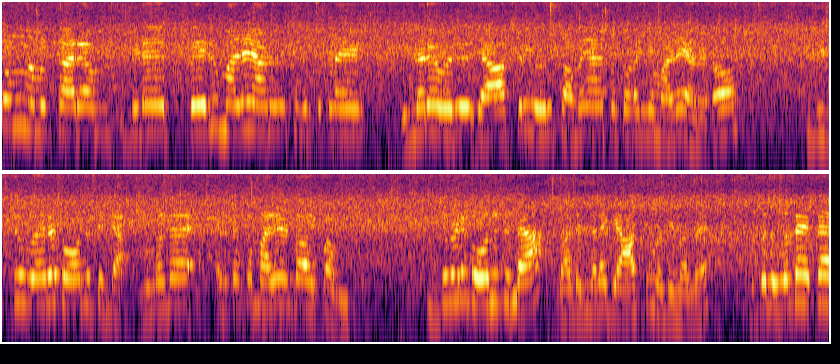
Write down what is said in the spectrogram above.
എല്ലാവർക്കും നമസ്കാരം. ഇവിടെ പെരുമഴയാണ് സുഹൃത്തുക്കളെ. ഇന്നലെ ഒരു രാത്രി ഒരു സമയമായപ്പോൾ തുടങ്ങിയ മഴയാണ് കേട്ടോ. ഇതുവരെ തോന്നിട്ടില്ല. നിങ്ങളുടെ അടുത്തൊക്കെ മഴയുണ്ടോ ഇപ്പം? ഇതുവരെ തോന്നിട്ടില്ല. അതാണ്ട് ഇന്നലെ ഗ്യാസും വേണ്ടി വന്ന്. ഇപ്പം നിങ്ങളുടെയൊക്കെ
